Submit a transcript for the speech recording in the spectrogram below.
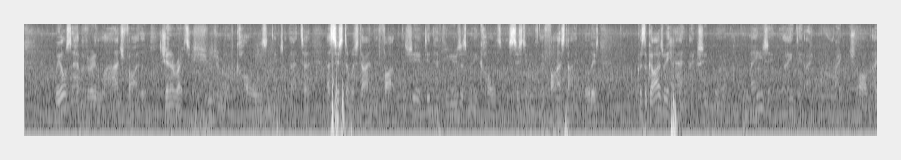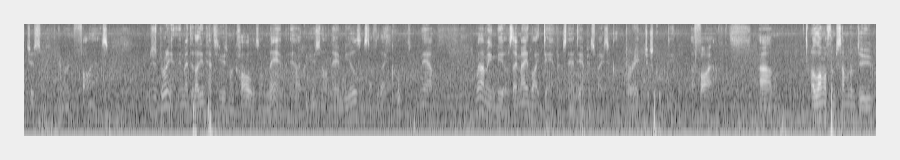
We also have a very large fire that generates a huge amount of coals and things like that to assist them with starting their fire. But this year didn't have to use as many coals on assisting with their fire starting abilities because the guys we had actually were amazing. They did a great job at just making their own fires, which is brilliant. It meant that I didn't have to use my coals on them and I could use it on their meals and stuff that they cooked. Now, when I mean meals, they made like dampers. Now, dampers basically bread just cooked in a fire. Um, along with them, some of them do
